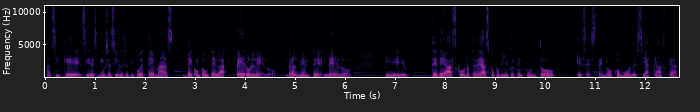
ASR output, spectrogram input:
Así que si eres muy sensible a ese tipo de temas, ve con cautela, pero léelo. Realmente léelo. Eh, te dé asco o no te dé asco, porque yo creo que el punto es este, ¿no? Como decía Kafka,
